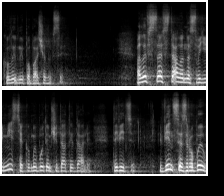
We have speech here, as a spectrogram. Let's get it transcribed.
коли вони побачили все? Але все стало на своє місце, коли ми будемо читати далі. Дивіться, він це зробив,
